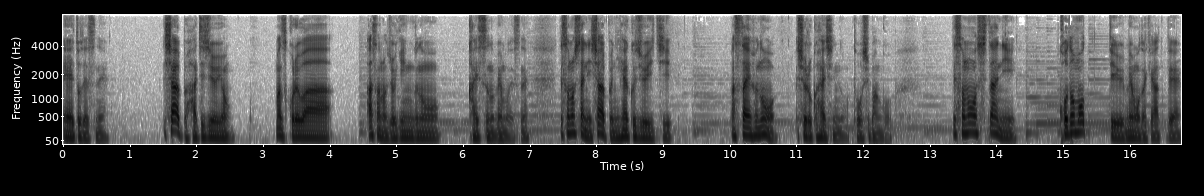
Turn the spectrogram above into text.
えっ、ー、とですねシャープ84まずこれは朝のジョギングの回数のメモですね。でその下にシャープ211、ま、スタイフの収録配信の投資番号。でその下に「子供っていうメモだけあって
